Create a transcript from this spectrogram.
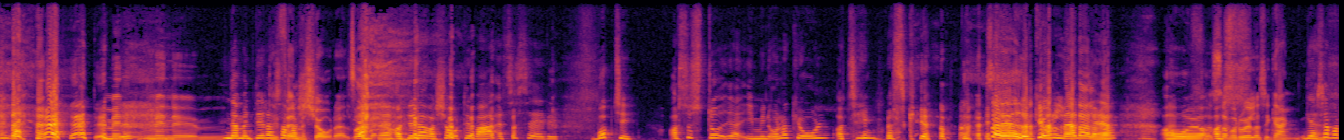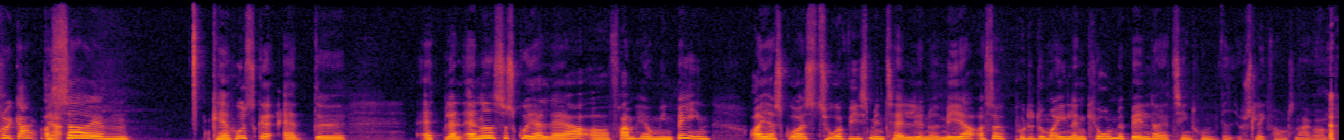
den dag. Men, men øhm, Nå, men det, der det så var sjovt, altså. Og det, der var sjovt, det var, at så sagde det, whoopty. Og så stod jeg i min underkjole og tænkte, hvad sker der? Så jeg havde kjolen af dig, eller hvad? Og, øh, Og og så var du ellers i gang. Ja, så var du i gang. Og Ja. ja. så øhm, kan jeg huske, at, øh, at blandt andet, så skulle jeg lære at fremhæve mine ben, og jeg skulle også turde vise min talje noget mere, og så puttede du mig i en eller anden kjole med bælte, og jeg tænkte, hun ved jo slet ikke, hvad hun snakker om.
